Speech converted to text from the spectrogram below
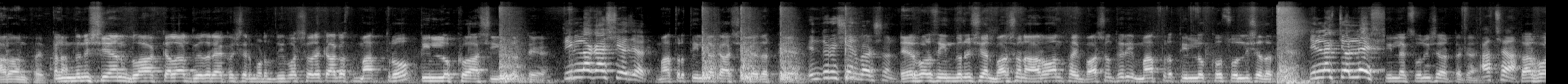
R one five Indonesian black colour দুই হাজার একুশের মডেল দুই বছরের কাগজ মাত্র তিন লক্ষ আশি হাজার টাকা। তিন লাখ আশি হাজার। মাত্র তিন লাখ আশি হাজার টাকা। ইন্দোনেশিয়ান ভার্সন এরপর আছে Indonesian version R one five version three মাত্র তিন লক্ষ চল্লিশ হাজার টাকা। তিন লাখ চল্লিশ। তিন লাখ চল্লিশ হাজার টাকা। আচ্ছা। তারপর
